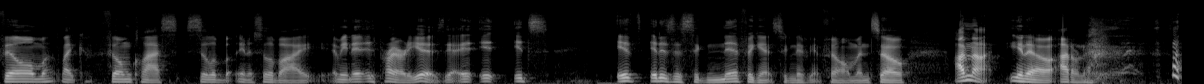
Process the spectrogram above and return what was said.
film like film class syllab you know syllabi. I mean it, it probably already is. Yeah, it, it it's it it is a significant significant film, and so I'm not you know I don't know.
